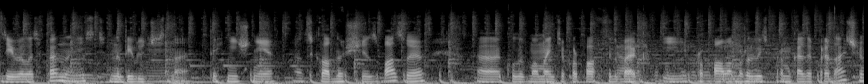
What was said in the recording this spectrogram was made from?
з'явилася впевненість, не дивлячись на технічні складнощі з базою. Е, коли в моменті пропав фідбек і пропала можливість перемикати передачі,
